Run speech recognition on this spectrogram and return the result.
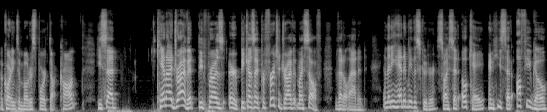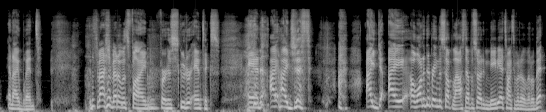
according to motorsport.com. He said, Can I drive it because, er, because I prefer to drive it myself? Vettel added. And then he handed me the scooter, so I said, Okay. And he said, Off you go. And I went. And Sebastian Vettel was fined for his scooter antics. And I, I just, I, I, I wanted to bring this up last episode, and maybe I talked about it a little bit.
